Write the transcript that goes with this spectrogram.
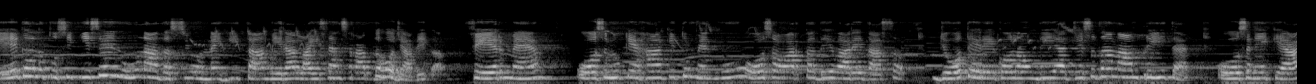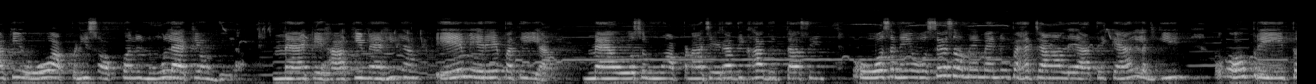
ਇਹ ਗੱਲ ਤੁਸੀਂ ਕਿਸੇ ਨੂੰ ਨਾ ਦੱਸਿਓ, ਨਹੀਂ ਤਾਂ ਮੇਰਾ ਲਾਇਸੈਂਸ ਰੱਦ ਹੋ ਜਾਵੇਗਾ। ਫੇਰ ਮੈਂ ਉਸ ਨੂੰ ਕਿਹਾ ਕਿ ਤੂੰ ਮੈਨੂੰ ਉਸ ਔਰਤ ਦੇ ਬਾਰੇ ਦੱਸ, ਜੋ ਤੇਰੇ ਕੋਲ ਆਉਂਦੀ ਹੈ ਜਿਸ ਦਾ ਨਾਮ ਪ੍ਰੀਤ ਹੈ। ਉਸ ਨੇ ਕਿਹਾ ਕਿ ਉਹ ਆਪਣੀ ਸੌਕਨ ਨੂੰ ਲੈ ਕੇ ਆਉਂਦੀ ਆ। ਮੈਂ ਕਿਹਾ ਕਿ ਮੈਂ ਹੀ ਆ, ਇਹ ਮੇਰੇ ਪਤੀ ਆ। ਮੈਂ ਉਸ ਨੂੰ ਆਪਣਾ ਚਿਹਰਾ ਦਿਖਾ ਦਿੱਤਾ ਸੀ। ਉਸ ਨੇ ਉਸੇ ਸਮੇਂ ਮੈਨੂੰ ਪਹਿਚਾਨ ਲਿਆ ਤੇ ਕਹਿਣ ਲੱਗੀ, ਉਹ ਪ੍ਰੀਤ,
